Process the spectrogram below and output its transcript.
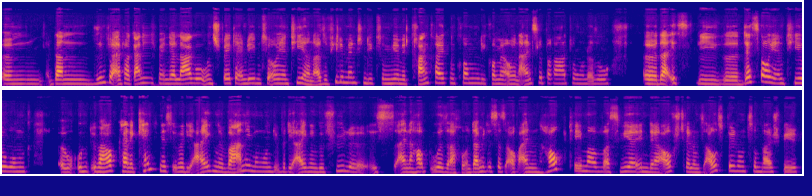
ähm, dann sind wir einfach gar nicht mehr in der Lage, uns später im Leben zu orientieren. Also viele Menschen, die zu mir mit Krankheiten kommen, die kommen ja auch in Einzelberatung oder so, äh, da ist diese Desorientierung äh, und überhaupt keine Kenntnis über die eigene Wahrnehmung und über die eigenen Gefühle ist eine Hauptursache. Und damit ist das auch ein Hauptthema, was wir in der Aufstellungsausbildung zum Beispiel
